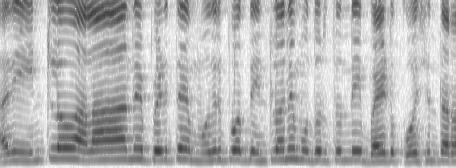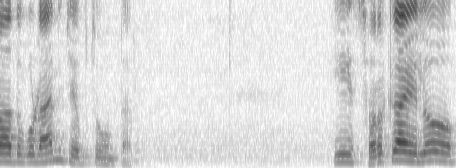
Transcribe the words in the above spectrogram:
అది ఇంట్లో అలానే పెడితే ముదిరిపోద్ది ఇంట్లోనే ముదురుతుంది బయట కోసిన తర్వాత కూడా అని చెప్తూ ఉంటారు. ఈ సొరకాయలో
